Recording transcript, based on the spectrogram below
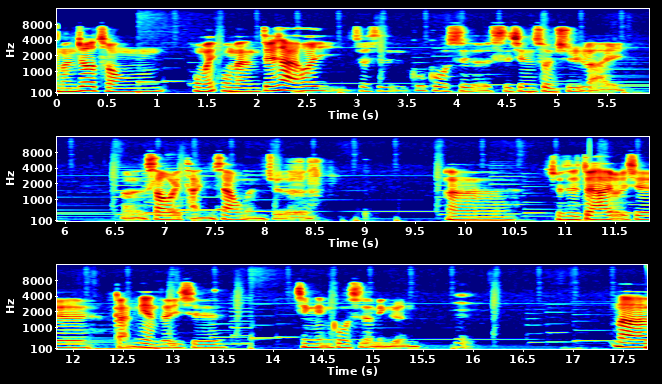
我们就从我们我们接下来会以就是过过世的时间顺序来，呃，稍微谈一下我们觉得，呃，就是对他有一些感念的一些今年过世的名人。嗯，那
